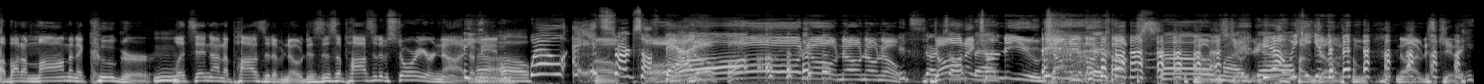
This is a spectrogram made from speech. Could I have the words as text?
about a mom and a cougar. Let's end on a positive note. Is this a positive story or not? I mean, Oh. Well, I- it starts off oh, bad. No. Oh no, no, no, no. It starts Dawn, off I bad. turn to you. Tell me about cups. Oh I'm my. God. Yeah, we can I'm give done. I'm- no, I'm just kidding.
